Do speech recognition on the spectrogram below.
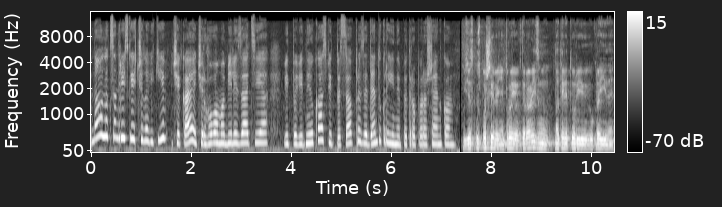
На Олександрійських чоловіків чекає чергова мобілізація. Відповідний указ підписав президент України Петро Порошенко. у зв'язку з поширенням проявів тероризму на території України,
